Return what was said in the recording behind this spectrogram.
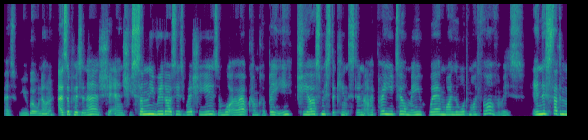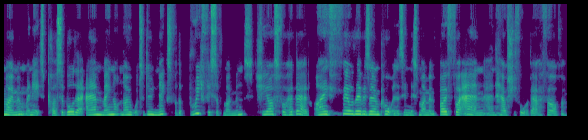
as you well know, as a prisoner, she, and she suddenly realizes where she is and what her outcome could be, she asks Mr. Kingston, I pray you tell me where my lord, my father is. In this sudden moment, when it's possible that Anne may not know what to do next for the briefest of moments, she asks for her dad. I feel there is an importance in this moment, both for Anne and how she thought about her father.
